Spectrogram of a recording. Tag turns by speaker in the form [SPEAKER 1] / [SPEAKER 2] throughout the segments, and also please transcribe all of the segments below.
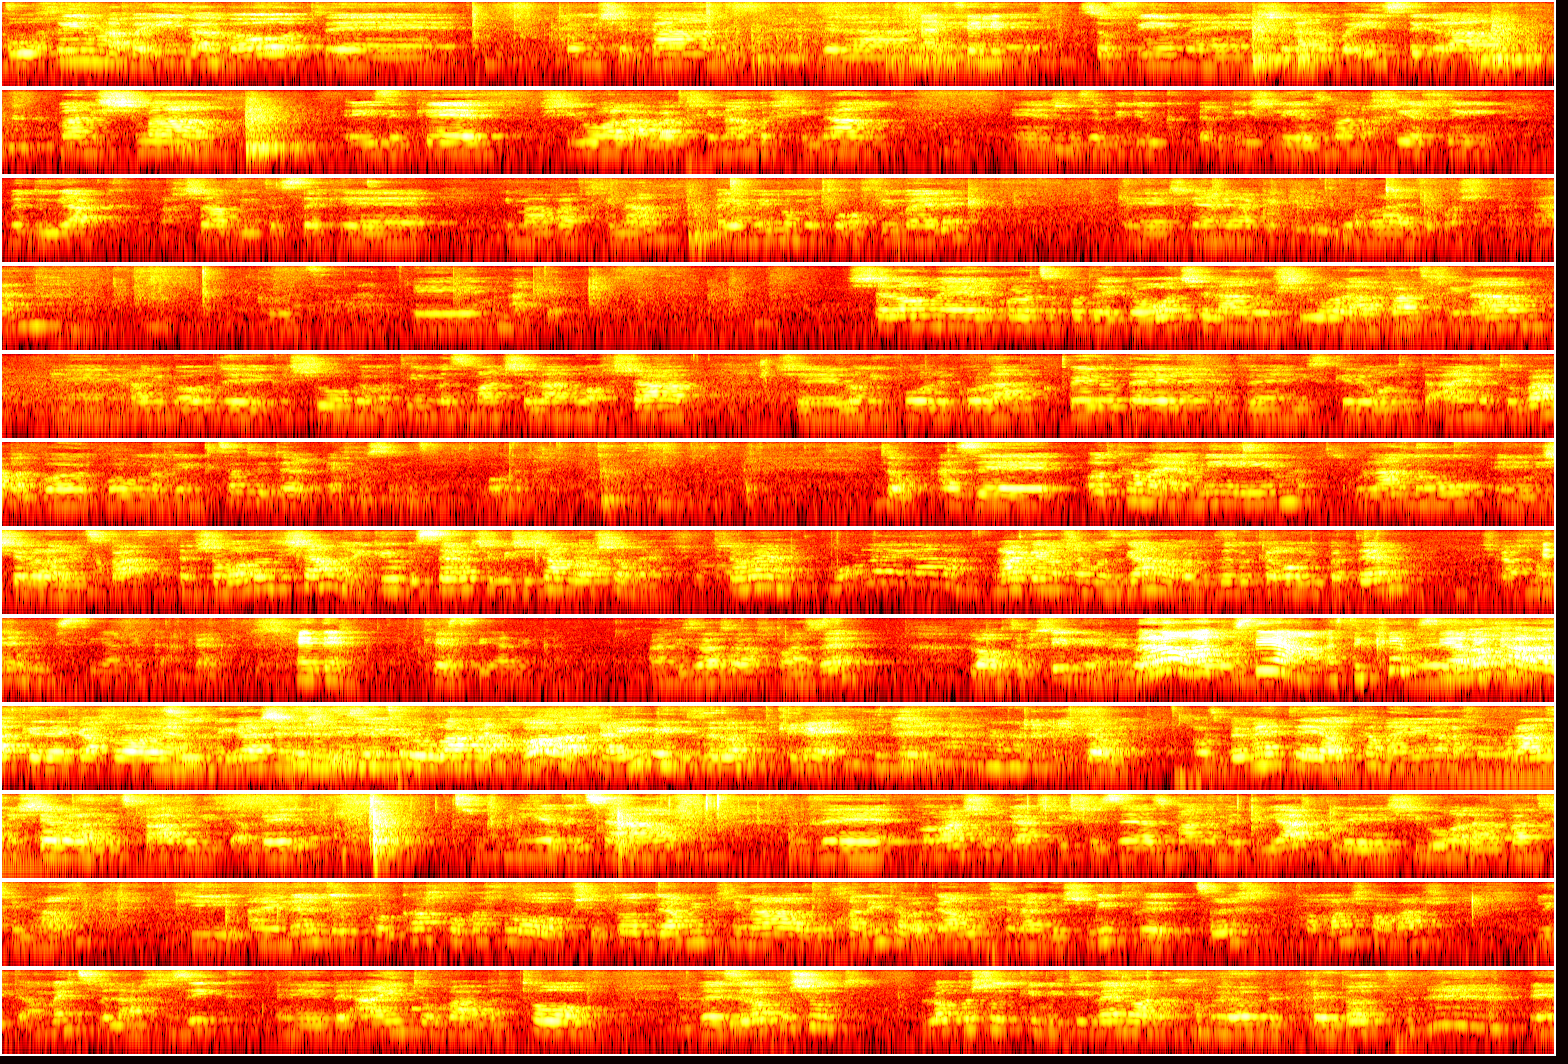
[SPEAKER 1] ברוכים הבאים והבאות, כל מי שכאן, ולצופים שלנו באינסטגרם, מה נשמע, איזה כיף, שיעור על אהבת חינם בחינם, שזה בדיוק הרגיש לי הזמן הכי הכי מדויק עכשיו להתעסק עם אהבת חינם, בימים המטורפים האלה, שאני רק אגיד גם לה איזה משהו קטן. כל הצהריים. אה, כן. שלום לכל הצופות היקרות שלנו, שיעור על אהבת חינם, נראה לי מאוד קשור ומתאים לזמן שלנו עכשיו, שלא ניפול לכל ההקפדות האלה ונזכה לראות את העין הטובה, אבל בואו בוא נבין קצת יותר איך עושים את זה. בואו נתחיל. טוב, אז עוד כמה ימים כולנו נשב על הרצפה. אתן שומעות אותי שם? אני כאילו בסרט שמישהי שם לא שומע. שומע? מעולה, יאללה. רק אין לכם מזגן, אבל זה בקרוב ייפתר.
[SPEAKER 2] עדן.
[SPEAKER 1] כן.
[SPEAKER 2] עדן,
[SPEAKER 1] כן. אני זזה לך מה זה? לא, תקשיבי, אני
[SPEAKER 2] לא, לא, רק פסיעה, אז תקחי
[SPEAKER 1] אני
[SPEAKER 2] פסיעה
[SPEAKER 1] לא
[SPEAKER 2] לכאן.
[SPEAKER 1] יכולה עד כדי כך לא לזוז, בגלל שיש לי איזה תאורה מאחור, החיים איתי, זה לא יקרה. טוב, אז באמת אה, עוד כמה ימים אנחנו כולנו נשב על הרצפה ונתאבל, נהיה בצער, וממש הרגשתי שזה הזמן המדויק לשיעור על אהבת חינם, כי האנרגיות כל כך כל כך לא פשוטות, גם מבחינה רוחנית, אבל גם מבחינה גשמית, וצריך ממש ממש להתאמץ ולהחזיק בעין טובה, בטוב, וזה לא פשוט, לא פשוט כי מטבענו אנחנו מאוד בקפדות. אה,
